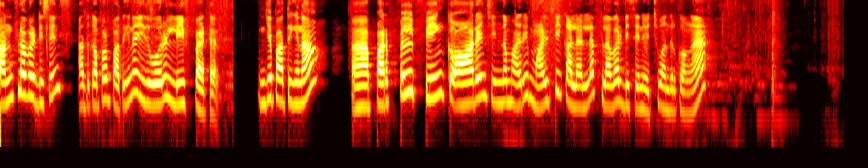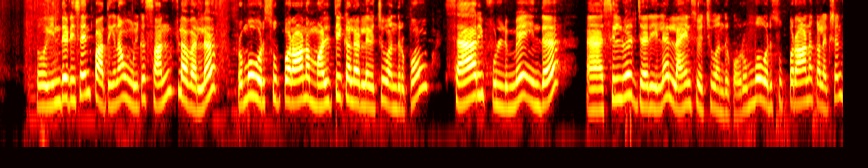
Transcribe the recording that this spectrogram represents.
சன்ஃப்ளவர் டிசைன்ஸ் அதுக்கப்புறம் பார்த்தீங்கன்னா இது ஒரு லீஃப் பேட்டர்ன் இங்கே பார்த்தீங்கன்னா பர்பிள் பிங்க் ஆரஞ்சு இந்த மாதிரி மல்டி கலரில் ஃப்ளவர் டிசைன் வச்சு வந்திருக்கோங்க. ஸோ இந்த டிசைன் பார்த்தீங்கன்னா உங்களுக்கு சன்ஃப்ளவரில் ரொம்ப ஒரு சூப்பரான மல்டி கலரில் வச்சு வந்திருக்கோம். சாரீ ஃபுல்லுமே இந்த சில்வர் ஜரியில் லைன்ஸ் வச்சு வந்திருக்கோம். ரொம்ப ஒரு சூப்பரான கலெக்ஷன்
